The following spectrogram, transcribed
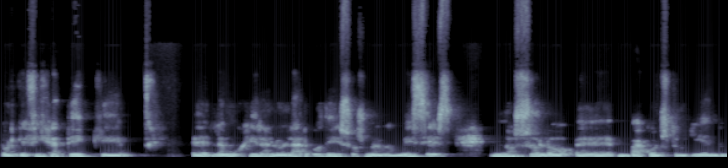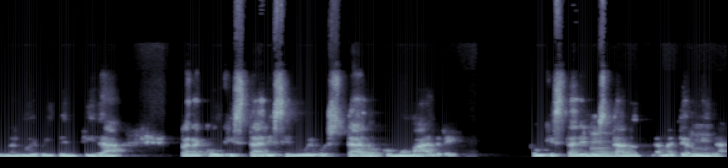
Porque fíjate que eh, la mujer a lo largo de esos nueve meses no solo eh, va construyendo una nueva identidad para conquistar ese nuevo estado como madre, conquistar el mm. estado de la maternidad.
